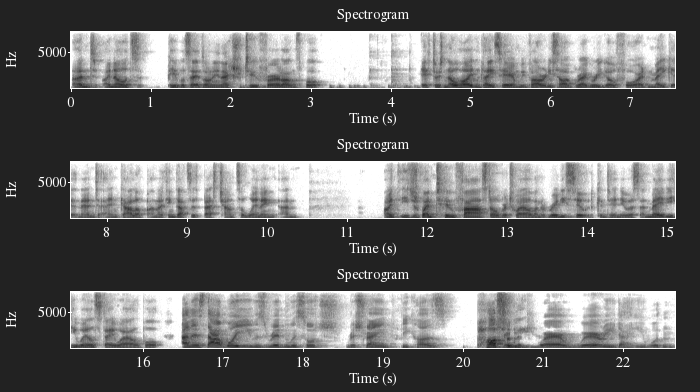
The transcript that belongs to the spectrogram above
and I know it's people say it's only an extra two furlongs, but if there's no hiding place here, and we've already saw Gregory go forward and make it an end to end gallop, and I think that's his best chance of winning. And I, he just went too fast over 12 and it really suited continuous and maybe he will stay well but And is that why he was ridden with such restraint? Because possibly we're worried that he wouldn't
